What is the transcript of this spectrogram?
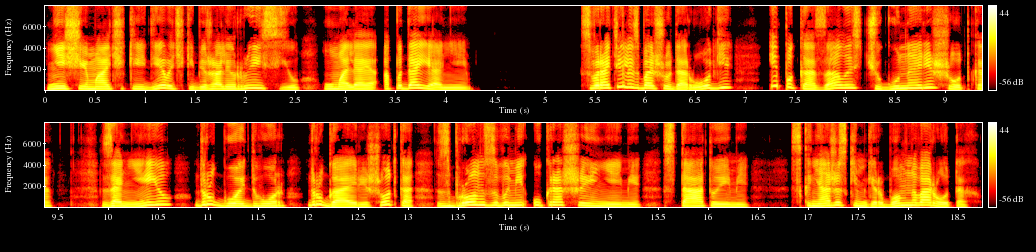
Нищие мальчики и девочки бежали рысью, умоляя о подаянии. Своротили с большой дороги, и показалась чугунная решетка. За нею другой двор, другая решетка с бронзовыми украшениями, статуями, с княжеским гербом на воротах.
